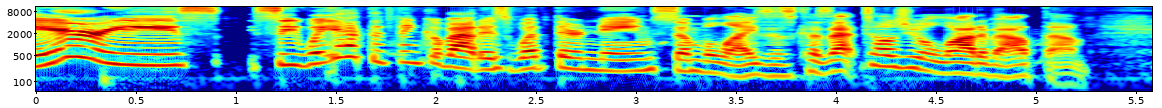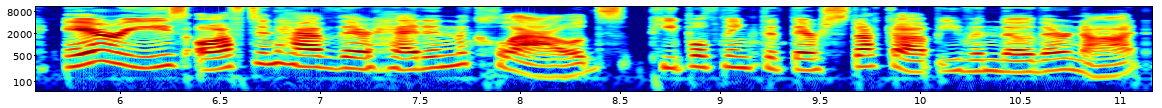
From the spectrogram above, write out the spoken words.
Aries, see, what you have to think about is what their name symbolizes because that tells you a lot about them. Aries often have their head in the clouds. People think that they're stuck up even though they're not.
